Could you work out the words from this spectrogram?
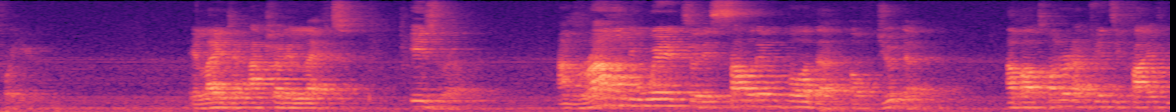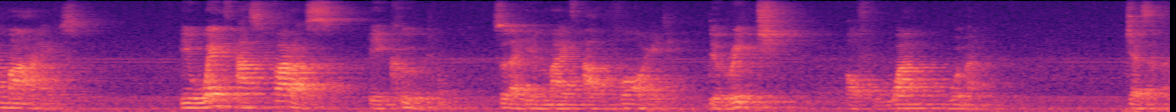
for you. Elijah actually left Israel and ran the way to the southern border of Judah, about 125 miles. He went as far as he could so that he might avoid the reach of one woman, Jezebel.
